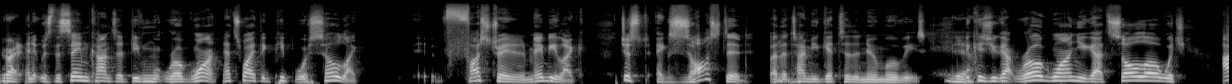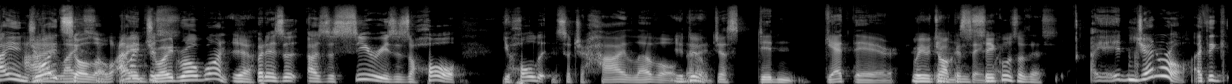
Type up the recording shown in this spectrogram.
Right. And it was the same concept even with Rogue One. That's why I think people were so like frustrated and maybe like just exhausted by the Mhm. time you get to the new movies yeah. because you got Rogue One, you got Solo, which I enjoyed like Solo. Solo. I I, like enjoyed this- Rogue One. Yeah. But as a as a series as a whole, you hold it in such a high level You that do. it just didn't get there. Were you the talking way. sequels or this? In general, I think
